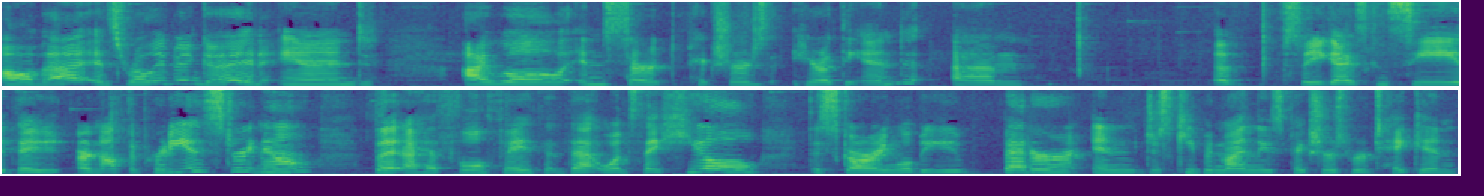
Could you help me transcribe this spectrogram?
all of that, it's really been good. And I will insert pictures here at the end um, of, so you guys can see they are not the prettiest right now, but I have full faith that once they heal, the scarring will be better. And just keep in mind these pictures were taken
